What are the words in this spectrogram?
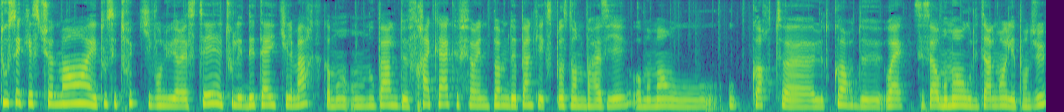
Tous ces questionnements et tous ces trucs qui vont lui rester, et tous les détails qu'il marque, comme on, on nous parle de fracas que ferait une pomme de pain qui explose dans le brasier au moment où, où Corte, euh, le corps de, ouais, c'est ça, au moment où littéralement il est pendu.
